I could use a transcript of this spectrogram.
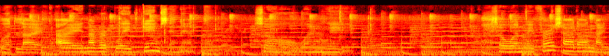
But like I never played games in it. So when we so when we first had online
